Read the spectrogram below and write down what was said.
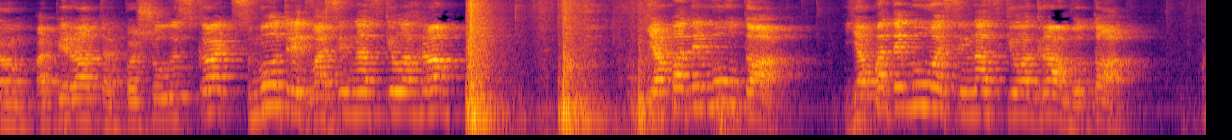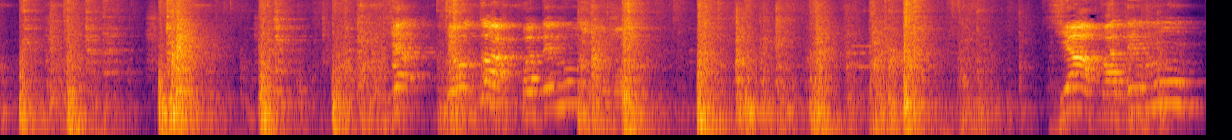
там оператор пошел искать, смотрит 18 килограмм. Я подниму так. Я подниму 18 килограмм вот так. Я, я вот так подниму его. Я подыму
